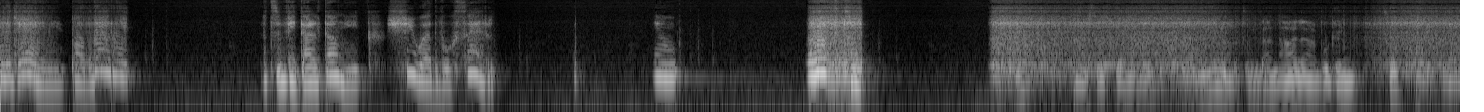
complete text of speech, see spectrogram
Ten dzień podaruj Witaltonik, siłę dwóch serc. Prenses Diana, ölümünün bugün çok tanıtılan,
